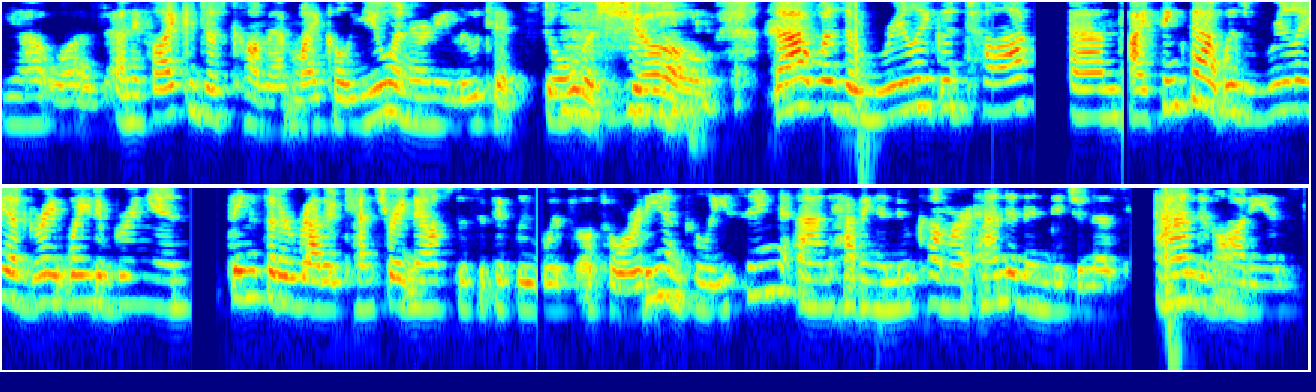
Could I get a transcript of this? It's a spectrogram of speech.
Yeah, it was. And if I can just comment, Michael, you and Ernie Louttit stole the show. that was a really good talk. And I think that was really a great way to bring in things that are rather tense right now, specifically with authority and policing, and having a newcomer and an Indigenous and an audience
